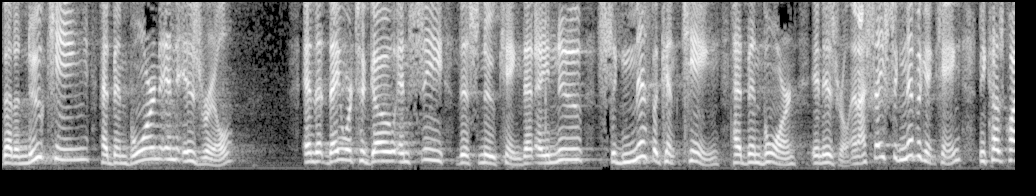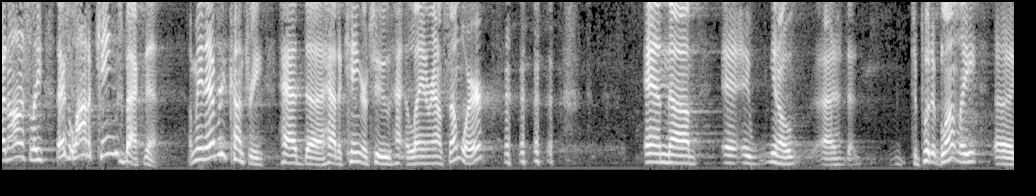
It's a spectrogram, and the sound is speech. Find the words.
that a new king had been born in Israel and that they were to go and see this new king, that a new significant king had been born in Israel. And I say significant king because, quite honestly, there's a lot of kings back then. I mean, every country had, uh, had a king or two laying around somewhere. and, um, uh, you know, uh, to put it bluntly, uh,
